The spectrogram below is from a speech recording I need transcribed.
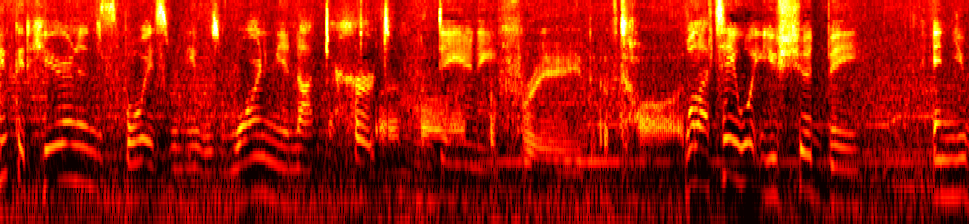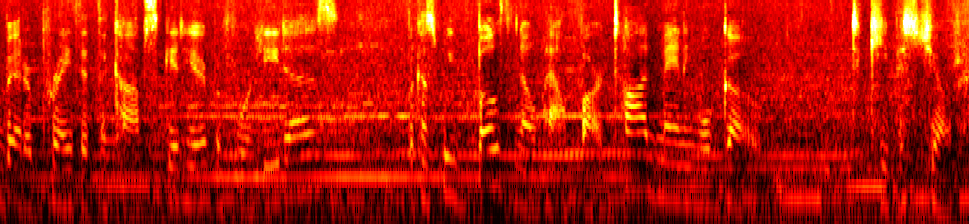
you could hear it in his voice when he was warning you not to hurt I'm not Dani. afraid of Todd. Well, I tell you what, you should be. And you better pray that the cops get here before he does. Because we both know how far Todd Manning will go to keep his children.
